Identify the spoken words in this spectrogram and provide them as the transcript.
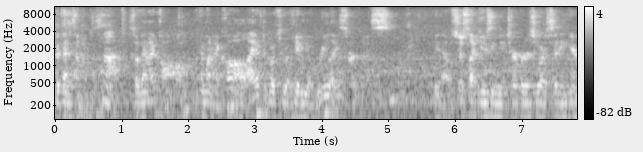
but then sometimes it's not. So then I call, and when I call, I have to go through a video relay service. You know, it's just like using the interpreters who are sitting here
